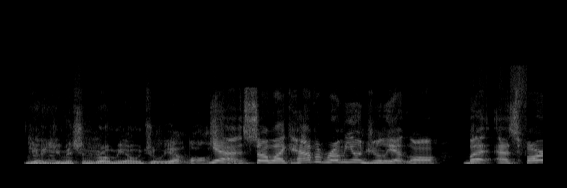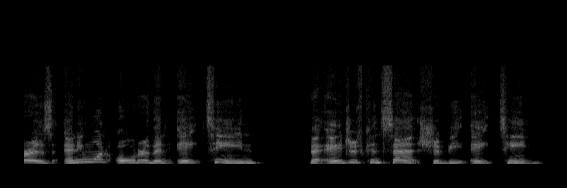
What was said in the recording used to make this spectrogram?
you, mm-hmm. you mentioned Romeo and Juliet law. Yeah. So. so, like, have a Romeo and Juliet law. But as far as anyone older than 18, the age of consent should be 18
